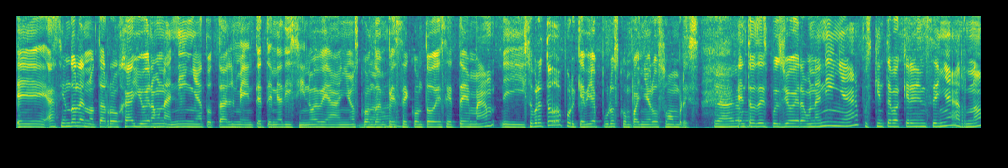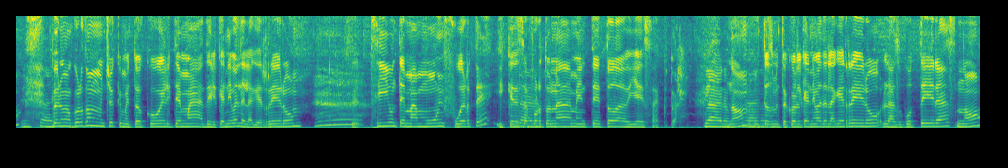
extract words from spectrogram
eh, haciendo la nota roja. Yo era una niña totalmente, tenía 19 años cuando empecé con todo ese tema y sobre todo porque había puros compañeros hombres. Claro. Entonces, pues yo era una niña, pues ¿quién te va a querer enseñar, no? Pero me acuerdo mucho que me tocó el tema del caníbal de la Guerrero. Sí, un tema muy fuerte y que desafortunadamente todavía es actual. Claro. ¿No? Entonces me tocó el caníbal de la Guerrero, las goteras ¿no?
